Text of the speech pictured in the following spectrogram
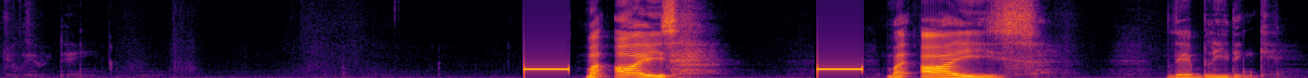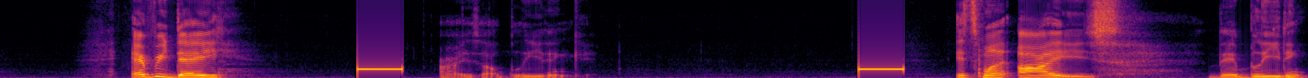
Literally every day. My eyes, my eyes, they're bleeding. Every day, eyes are bleeding. It's my eyes, they're bleeding.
